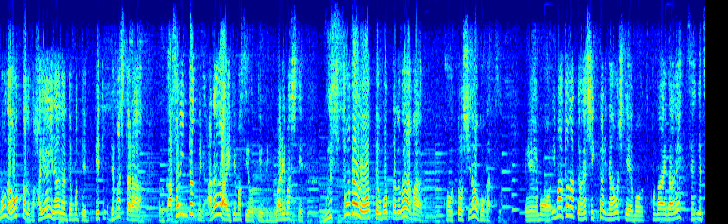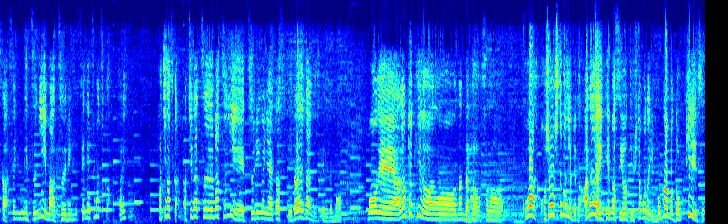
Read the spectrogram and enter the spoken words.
もう治ったのが早いななんて思って出出ましたら、ガソリンタンクに穴が開いてますよっていうふに言われまして、嘘だろって思ったのが、まあ、今年の5月。えー、もう今となってはね、しっかり直して、もうこの間ね、先月か、先月に、まあツーリング、先月末か、あれ ?8 月か、8月末に、えー、ツーリングに行かせていただいたんですけれども、もうね、あの時の、あのー、なんだろう、その、故障してますよというか、穴が開いてますよっていう一言に僕はもうドッキリですよ。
